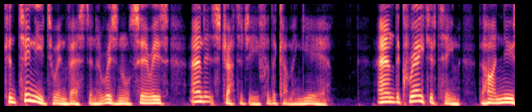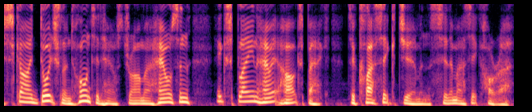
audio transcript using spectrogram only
continued to invest in original series, and its strategy for the coming year. And the creative team behind new Sky Deutschland haunted house drama Hausen explain how it harks back to classic German cinematic horror.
